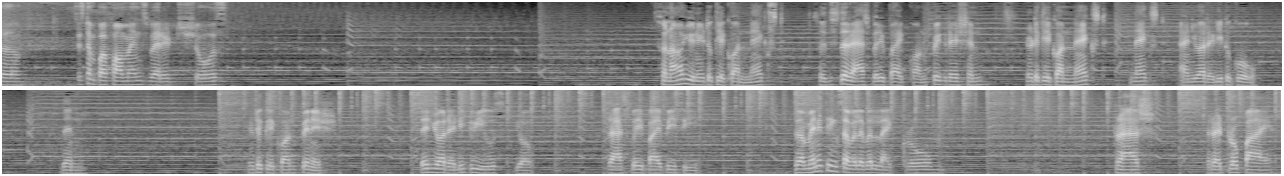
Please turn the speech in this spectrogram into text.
the system performance where it shows so now you need to click on next. So this is the raspberry pi configuration. You need to click on next next and you are ready to go. Then you need to click on finish. Then you are ready to use your raspberry pi pc there are many things available like Chrome, Trash, RetroPie,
